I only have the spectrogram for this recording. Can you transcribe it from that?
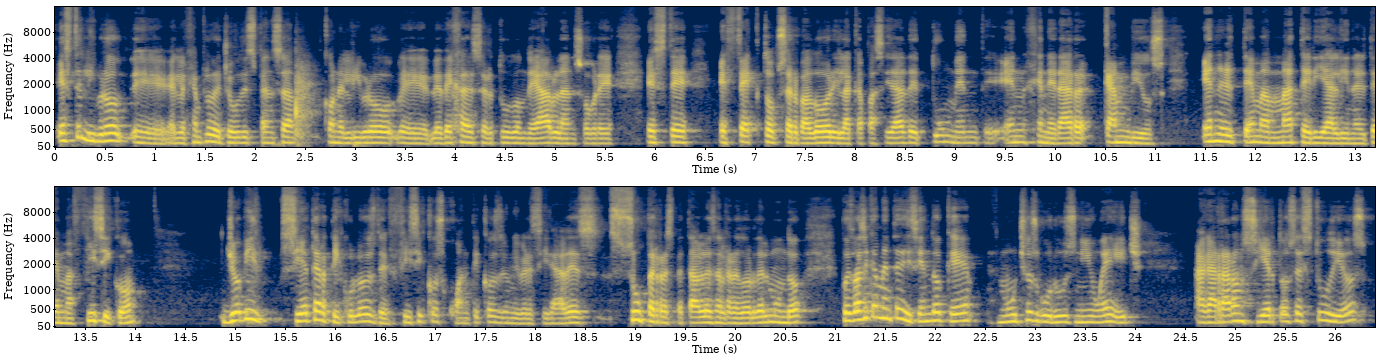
Este libro, eh, el ejemplo de Joe Dispensa con el libro de Deja de ser tú, donde hablan sobre este efecto observador y la capacidad de tu mente en generar cambios en el tema material y en el tema físico, yo vi siete artículos de físicos cuánticos de universidades súper respetables alrededor del mundo, pues básicamente diciendo que muchos gurús New Age agarraron ciertos estudios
